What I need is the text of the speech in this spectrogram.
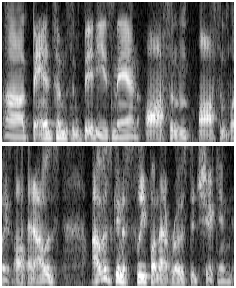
Uh, Bantams and Biddies, man, awesome, awesome place. And I was, I was gonna sleep on that roasted chicken.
